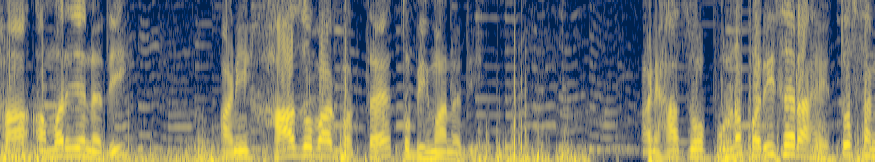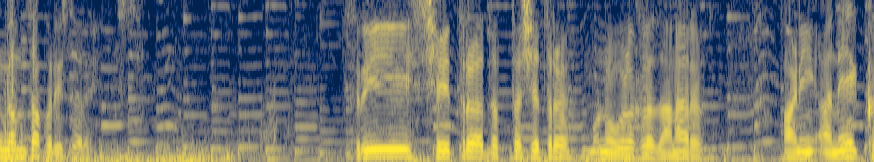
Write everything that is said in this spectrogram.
हा अमरजे नदी आणि हा जो भाग बघताय तो भीमा नदी. आणि हा जो पूर्ण परिसर आहे तो संगमचा परिसर आहे. श्री क्षेत्र दत्तक्षेत्र म्हणून ओळखलं जाणारं. आणि अनेक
